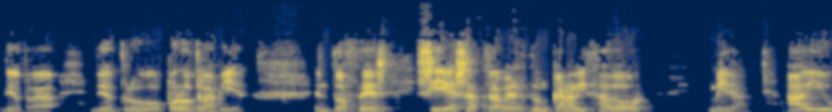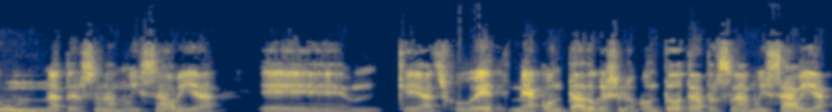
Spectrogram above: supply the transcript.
de, otra, de otro, por otra vía. Entonces, si es a través de un canalizador, mira, hay una persona muy sabia eh, que a su vez me ha contado que se lo contó otra persona muy sabia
